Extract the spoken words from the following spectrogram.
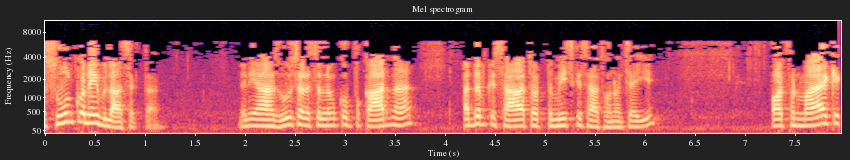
رسول کو نہیں بلا سکتا۔ یعنی حضور صلی اللہ علیہ وسلم کو پکارنا ادب کے ساتھ اور تمیز کے ساتھ ہونا چاہیے۔ اور فرمایا کہ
